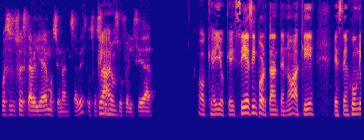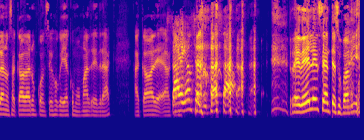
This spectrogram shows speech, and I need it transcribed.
pues su, su estabilidad emocional, ¿sabes? O sea, su- Claro. su felicidad. Ok, ok. Sí, es importante, ¿no? Aquí, este, en Jungla nos acaba de dar un consejo que ella como madre drag acaba de... ¡Sáiganse de su casa! Rebélense ante su familia.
